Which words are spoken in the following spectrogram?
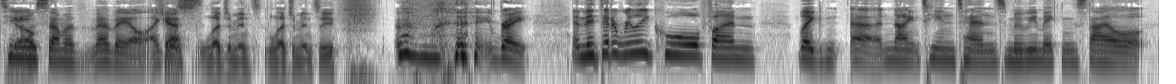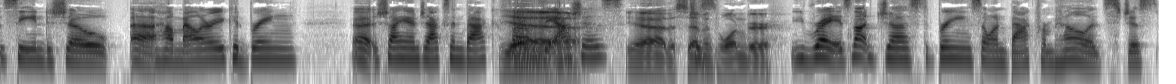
to Yep. some of avail, I guess. Just legiment- legimancy. right. And they did a really cool, fun, like uh, 1910s movie making style scene to show uh, how Mallory could bring uh, Cheyenne Jackson back from the ashes. Yeah, the seventh Just- wonder. Right. It's not just bringing someone back from hell, it's just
